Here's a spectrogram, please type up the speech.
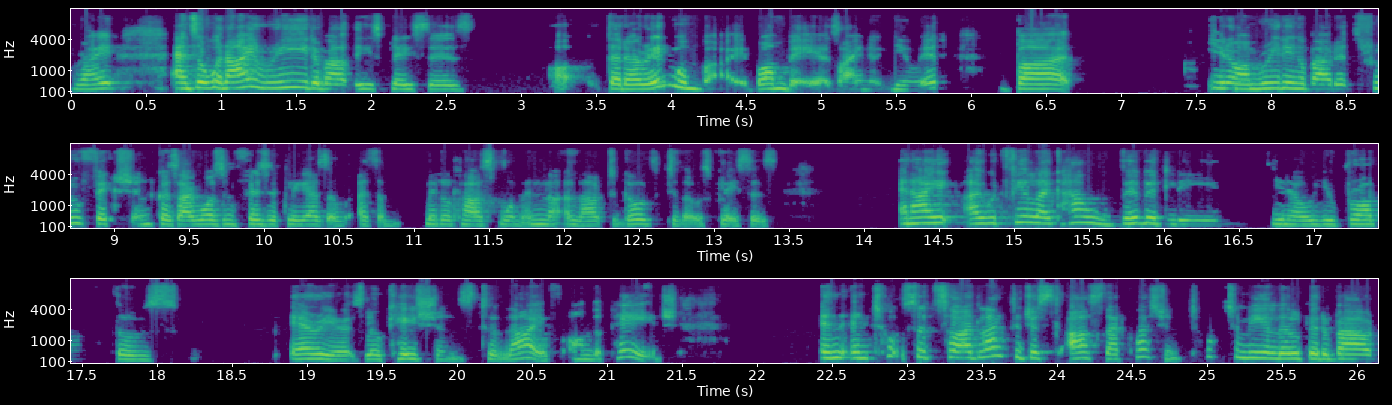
right? And so when I read about these places uh, that are in Mumbai, Bombay, as I knew it, but you know, I'm reading about it through fiction because I wasn't physically, as a as a middle class woman, allowed to go to those places, and I I would feel like how vividly, you know, you brought those areas, locations to life on the page. And and to, so so I'd like to just ask that question. Talk to me a little bit about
